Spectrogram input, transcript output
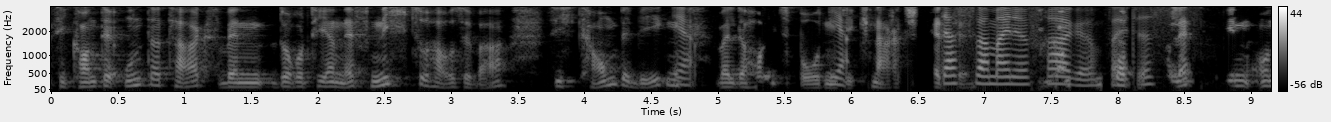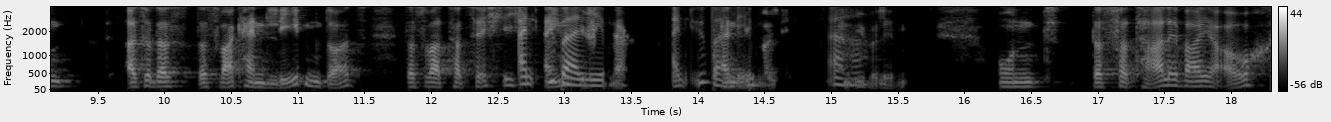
Sie konnte untertags, wenn Dorothea Neff nicht zu Hause war, sich kaum bewegen, Ja. weil der Holzboden Ja. geknatscht hätte. Das war meine Frage, weil das und also das, das war kein Leben dort, das war tatsächlich ein Überleben. Ein Ein Überleben. Überleben. Ein. Überleben. Und das Fatale war ja auch,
